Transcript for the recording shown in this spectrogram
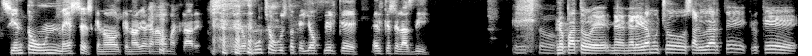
101 meses que no, que no había ganado McLaren. Me dio mucho gusto que yo fui el que, el que se las di. Eso. Bueno, Pato, eh, me, me, alegra mucho saludarte. Creo que,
